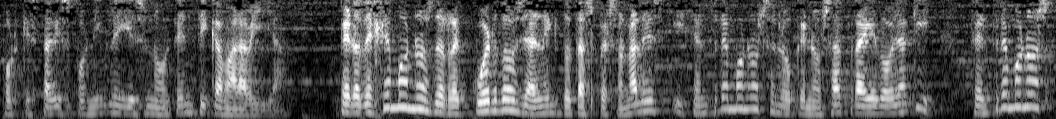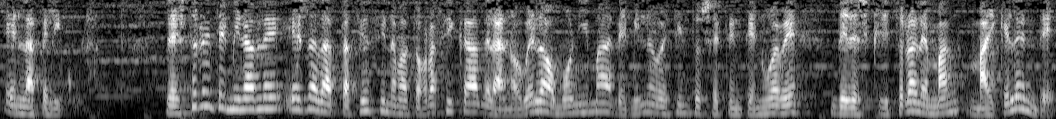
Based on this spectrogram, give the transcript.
porque está disponible y es una auténtica maravilla. Pero dejémonos de recuerdos y anécdotas personales y centrémonos en lo que nos ha traído hoy aquí. Centrémonos en la película. La historia interminable es la adaptación cinematográfica de la novela homónima de 1979 del escritor alemán Michael Ende.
